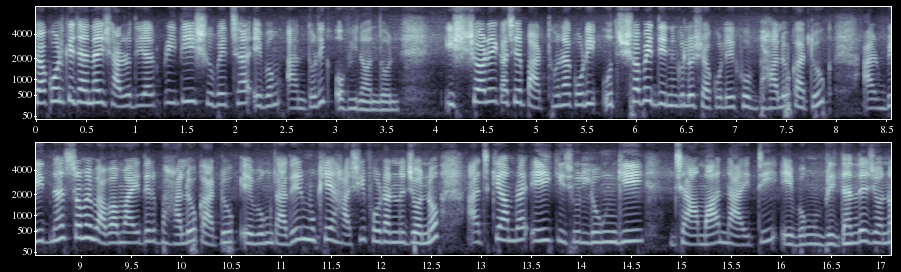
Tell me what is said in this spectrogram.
সকলকে জানাই শারদীয়ার প্রীতি, শুভেচ্ছা এবং আন্তরিক অভিনন্দন। ঈশ্বরের কাছে প্রার্থনা করি, উৎসবের দিনগুলো সকলে খুব ভালো কাটুক আর বৃদ্ধাশ্রমে বাবা মায়েদের ভালো কাটুক এবং তাদের মুখে হাসি ফোটানোর জন্য আজকে আমরা এই কিছু লুঙ্গি, জামা, নাইটি এবং বৃদ্ধাদের জন্য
